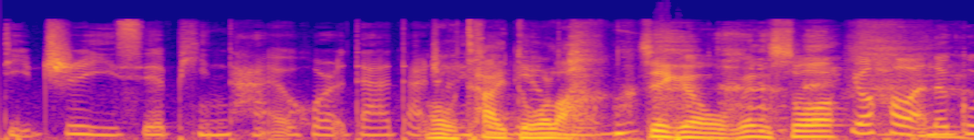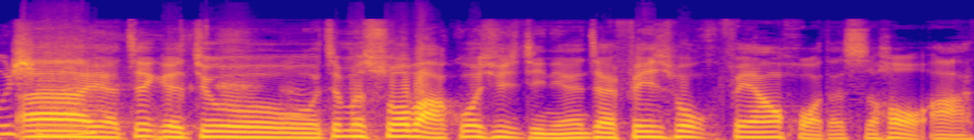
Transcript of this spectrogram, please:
抵制一些平台，或者大家打成哦，太多了。这个我跟你说，有好玩的故事。哎呀，这个就这么说吧。过去几年在 Facebook 非常火的时候啊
